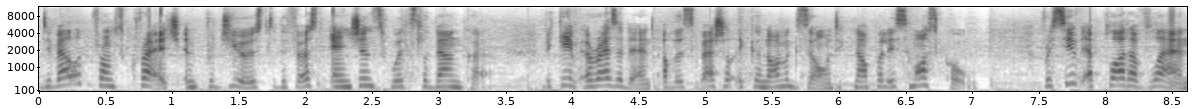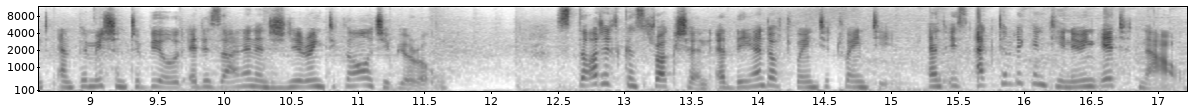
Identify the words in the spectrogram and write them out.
developed from scratch and produced the first engines with Slavyanka, became a resident of the Special Economic Zone Technopolis Moscow, received a plot of land and permission to build a design and engineering technology bureau, started construction at the end of 2020 and is actively continuing it now.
